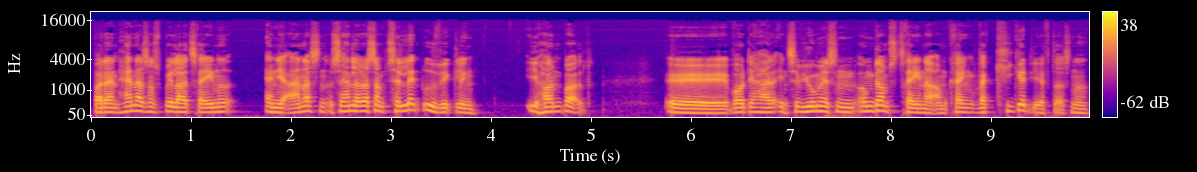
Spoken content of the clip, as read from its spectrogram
hvordan han er som spiller har trænet, Anja Andersen, og så handler det også om talentudvikling i håndbold, øh, hvor det har interview med sådan en ungdomstræner omkring, hvad kigger de efter og sådan noget.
